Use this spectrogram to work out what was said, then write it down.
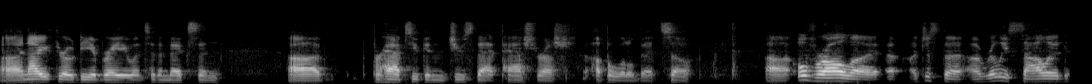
Uh, now you throw D'Abreu into the mix, and uh, perhaps you can juice that pass rush up a little bit. So uh, overall, uh, uh, just a, a, really solid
